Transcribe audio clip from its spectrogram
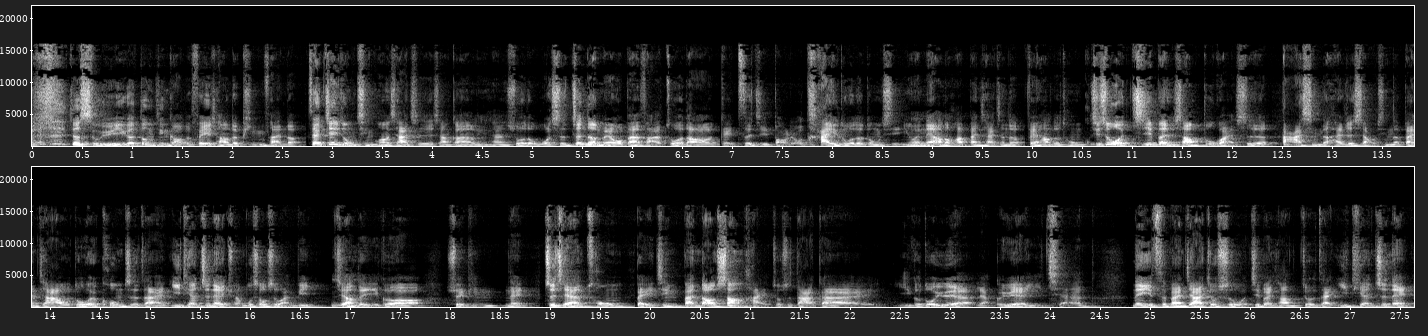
就属于一个动静搞得非常的频繁的。在这种情况下，其实像刚刚林珊说的，我是真的没有办法做到给自己保留太多的东西，因为那样的话搬起来真的非常的痛苦。其实我基本上不管是大型的还是小型的搬家，我都会控制在一天之内全部收拾完毕这样的一个。水平内，之前从北京搬到上海，就是大概一个多月、两个月以前，那一次搬家，就是我基本上就在一天之内，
